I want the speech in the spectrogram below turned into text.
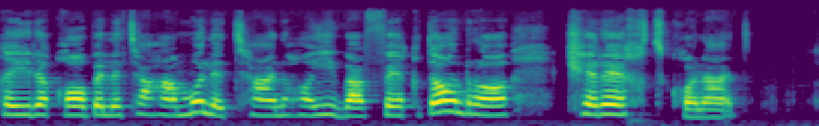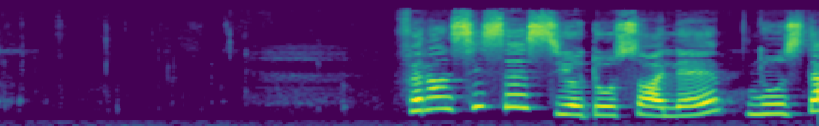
غیر قابل تحمل تنهایی و فقدان را کرخت کند. فرانسیس 32 ساله 19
